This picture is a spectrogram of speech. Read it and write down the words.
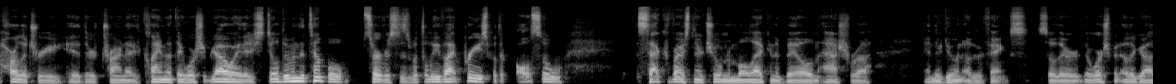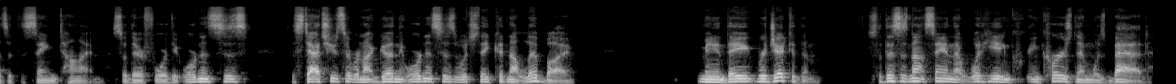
harlotry. Eh, they're trying to claim that they worship Yahweh. They're still doing the temple services with the Levite priests, but they're also sacrificing their children to Molech and to Baal and Asherah, and they're doing other things. So they're they're worshiping other gods at the same time. So therefore, the ordinances, the statutes that were not good, and the ordinances which they could not live by, meaning they rejected them. So this is not saying that what he encouraged them was bad,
